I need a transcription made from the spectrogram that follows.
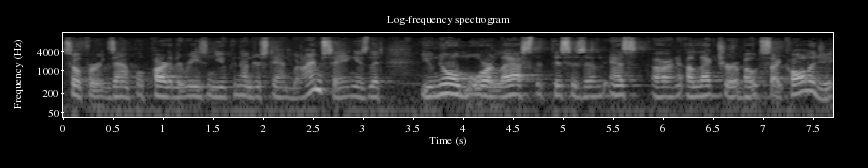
So, for example, part of the reason you can understand what I'm saying is that you know more or less that this is a, uh, a lecture about psychology.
